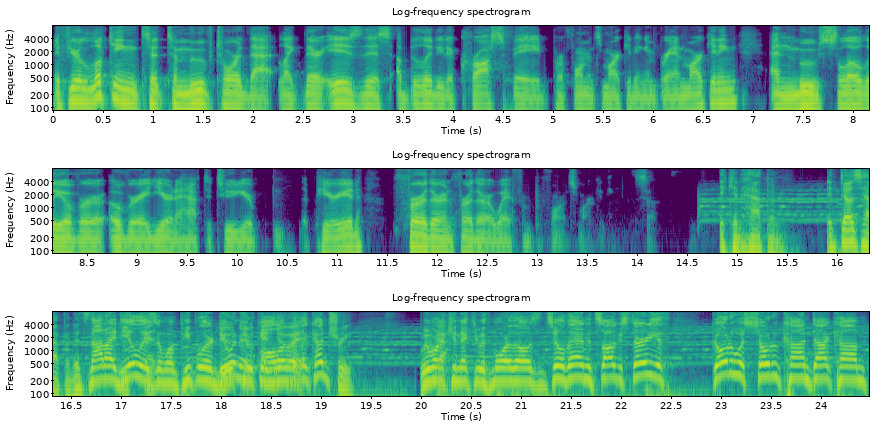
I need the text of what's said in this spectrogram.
if you're looking to to move toward that, like there is this ability to crossfade performance marketing and brand marketing and move slowly over over a year and a half to two year period further and further away from performance marketing. So it can happen. It does happen. It's not idealism when people are doing it all do over it. the country. We want Yeah. to connect you with more of those. Until then, it's August 30th. Go to asotucon.com.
